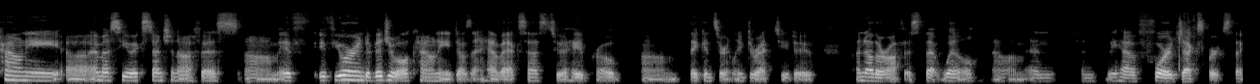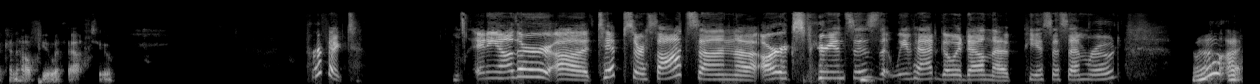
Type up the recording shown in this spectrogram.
county uh, MSU extension office, um, if if your individual county doesn't have access to a hay probe, um, they can certainly direct you to another office that will, um, and and we have forage experts that can help you with that too. Perfect. Any other uh, tips or thoughts on uh, our experiences that we've had going down the PSSM road? Well, I,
